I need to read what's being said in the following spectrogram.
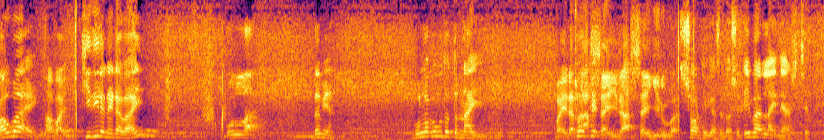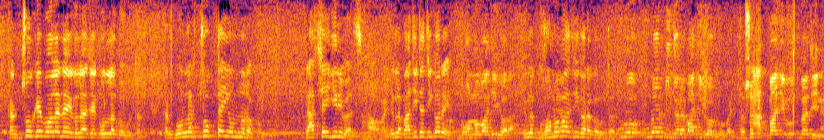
বাবু ভাই ভাই। কি দিলেন এটা ভাই? বললা দামিয়া। গোল্লা কবুতর তো নাই। ভাই এটা রাজশাহী রাজশাহী গিরুবার সঠিক আছে দর্শক এবার লাইনে আসছে। কারণ চোখে বলে না এগুলা যে গোল্লা কবুতর। কারণ গোল্লার চোখটাই অন্যরকম। রাজশাহী গিরিবাজ? হ্যাঁ ভাই। এগুলা বাজি টাজি করে? গণবাজি করা। এগুলো ঘনবাজি করা কবুতর। পুরো পুরার ভিতরে বাজি করব ভাই। হাত বাজি বুধ বাজি না।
